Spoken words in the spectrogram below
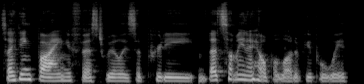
So I think buying your first wheel is a pretty, that's something I help a lot of people with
